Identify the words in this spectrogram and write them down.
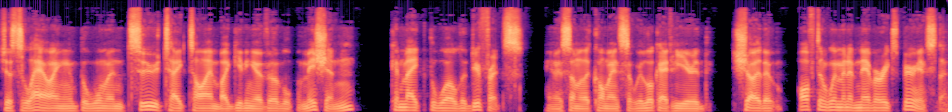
just allowing the woman to take time by giving her verbal permission can make the world a difference. You know, some of the comments that we look at here show that often women have never experienced that.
